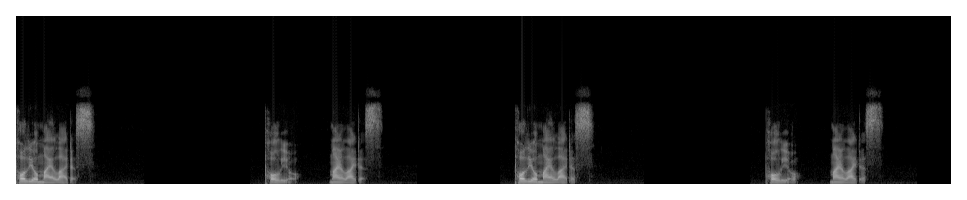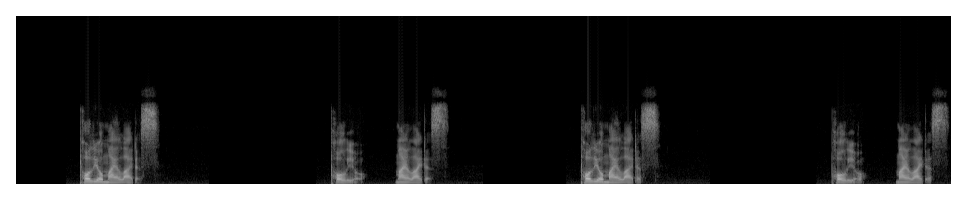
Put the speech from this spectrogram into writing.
poliomyelitis. Polio Myelitis, poliomyelitis. Poliomyelitis. Poliomyelitis. Poliomyelitis. Poliomyelitis poliomyelitis. Poliomyelitis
